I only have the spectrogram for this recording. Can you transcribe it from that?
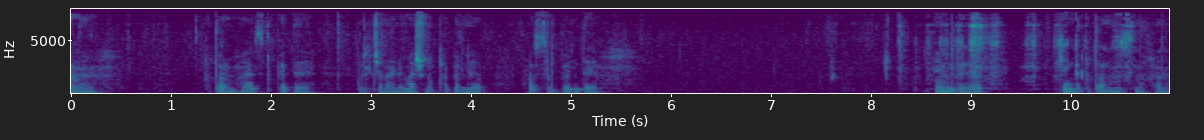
ana qatorimiz tugadi kulchalari mana shunaqa bo'lib hosil bo'ldi endi keyingi qatorimizni ham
